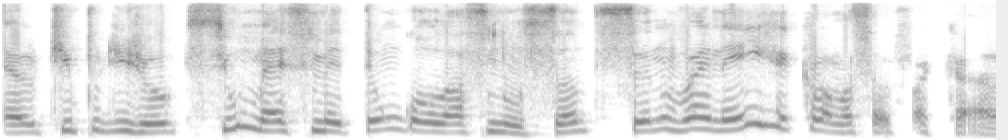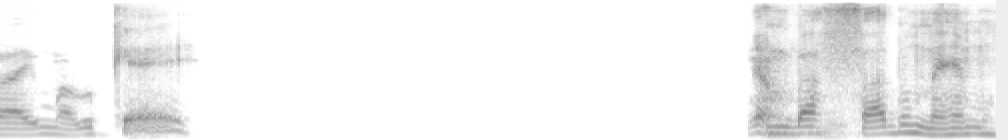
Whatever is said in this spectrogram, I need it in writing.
É, o tipo de jogo que se o Messi meter um golaço no Santos, você não vai nem reclamar, você vai falar, caralho, o maluco é não, embaçado e, mesmo.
